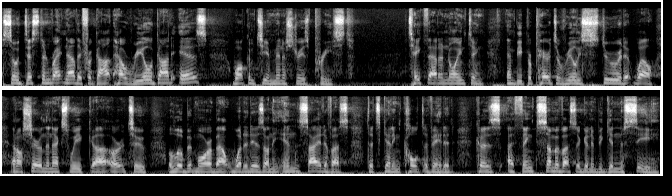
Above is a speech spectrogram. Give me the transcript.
so distant right now they forgot how real God is? Welcome to your ministry as priest take that anointing and be prepared to really steward it well. And I'll share in the next week uh, or two a little bit more about what it is on the inside of us that's getting cultivated. Because I think some of us are going to begin to see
